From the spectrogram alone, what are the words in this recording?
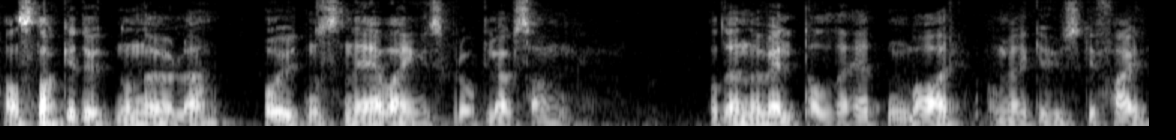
Han snakket uten å nøle og uten snev av engelskspråklig aksent. Og denne veltaldigheten var, om jeg ikke husker feil,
